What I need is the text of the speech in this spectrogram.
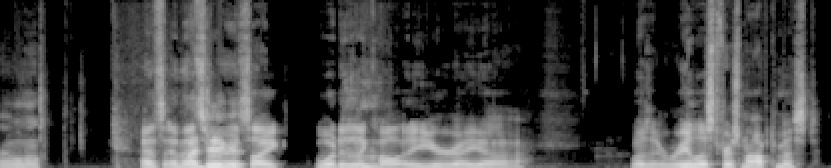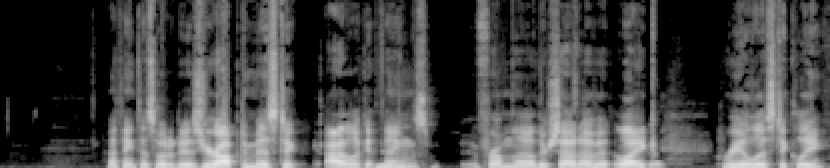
I don't know. That's and I that's dig where it. it's like, what do they call it? You're a uh, was it realist versus an optimist? I think that's what it is. You're optimistic. I look at Yeah. things from the other side of it. Like yeah. realistically,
